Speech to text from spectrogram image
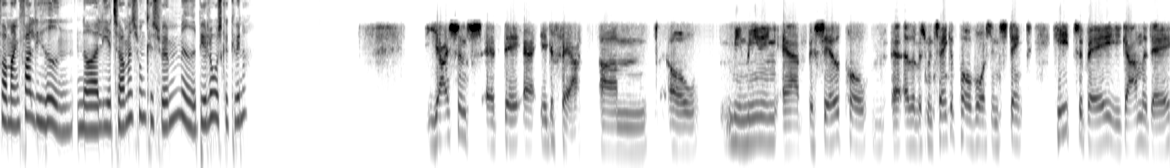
for mangfoldigheden, når Lia Thomas hun kan svømme med biologiske kvinder? Jeg synes, at det er ikke fair. Um, og min mening er baseret på, altså hvis man tænker på vores instinkt helt tilbage i gamle dage,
